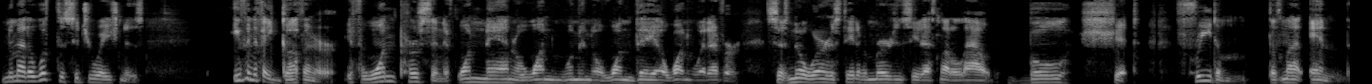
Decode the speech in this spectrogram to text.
no matter what the situation is. Even if a governor, if one person, if one man or one woman or one they or one whatever says, no, we're in a state of emergency, that's not allowed. Bullshit. Freedom does not end.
